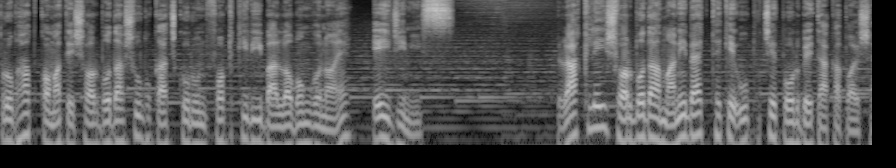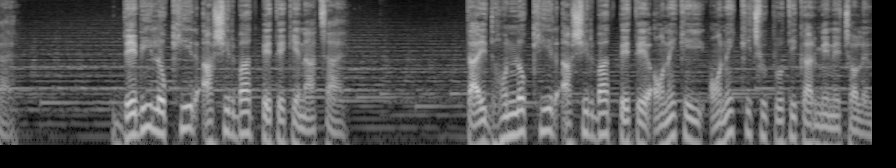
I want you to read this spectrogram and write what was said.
প্রভাব কমাতে সর্বদা শুভ কাজ করুন ফটকিরি বা লবঙ্গ নয়, এই জিনিস। রাখলেই সর্বদা মানিব্যাগ থেকে উপচে পড়বে টাকা পয়সায় দেবী লক্ষ্মীর আশীর্বাদ পেতে কে না চায়। তাই ধনলক্ষ্মীর আশীর্বাদ পেতে অনেকেই অনেক কিছু প্রতিকার মেনে চলেন।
